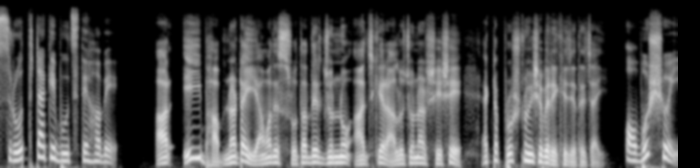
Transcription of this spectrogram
স্রোতটাকে বুঝতে হবে। আর এই ভাবনাটাই আমাদের শ্রোতাদের জন্য আজকের আলোচনার শেষে একটা প্রশ্ন হিসেবে রেখে যেতে চাই। অবশ্যই।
